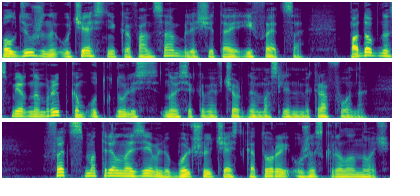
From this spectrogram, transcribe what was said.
Полдюжины участников ансамбля, считая и Фетца, подобно смирным рыбкам, уткнулись носиками в черную маслину микрофона. Фетц смотрел на землю, большую часть которой уже скрыла ночь.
